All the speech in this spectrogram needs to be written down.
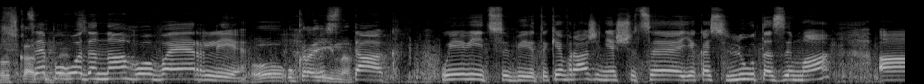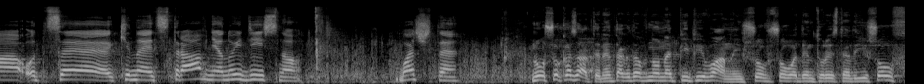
Розказуй, Це погода на Говерлі. О, Україна. Ось так. Уявіть собі, таке враження, що це якась люта зима, а оце кінець травня. Ну і дійсно, бачите, Ну що казати, не так давно на Піпі Ван йшов, йшов один турист, не дійшов.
